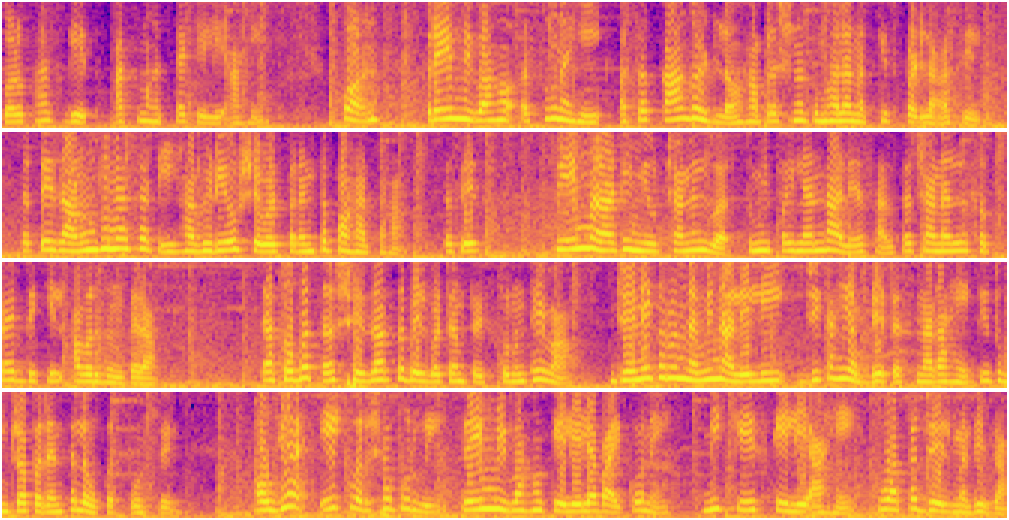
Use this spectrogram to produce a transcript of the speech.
गळफास घेत आत्महत्या केली आहे. पण प्रेमविवाह असूनही असं का घडलं हा प्रश्न तुम्हाला नक्कीच पडला असेल. तर ते जाणून घेण्यासाठी हा व्हिडिओ शेवटपर्यंत पाहत राहा. तसेच सीएम मराठी न्यूज चॅनलवर तुम्ही पहिल्यांदा आले असाल तर चॅनलला सबस्क्राईब देखील आवर्जून करा. त्यासोबतच शेजारचं बेल बटन प्रेस करून ठेवा जेणेकरून नवीन आलेली जी काही अपडेट असणार आहे ती तुमच्यापर्यंत लवकर पोहोचेल. अवघ्या एक वर्षापूर्वी प्रेमविवाह केलेल्या बायकोने मी केस केली आहे तू आता जेलमध्ये जा.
